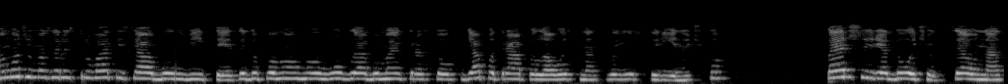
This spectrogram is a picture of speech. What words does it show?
Ми можемо зареєструватися або увійти за допомогою Google або Microsoft. Я потрапила ось на свою сторіночку. Перший рядочок це у нас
